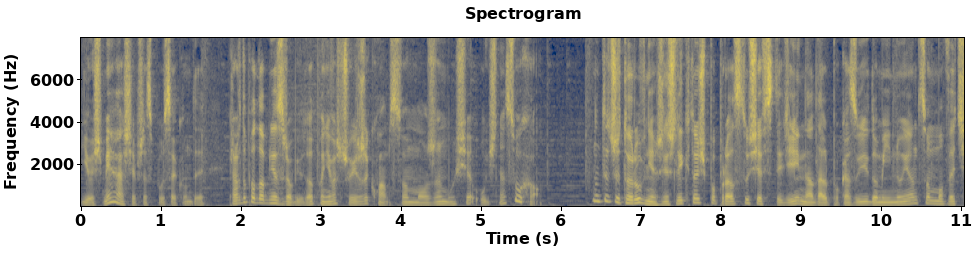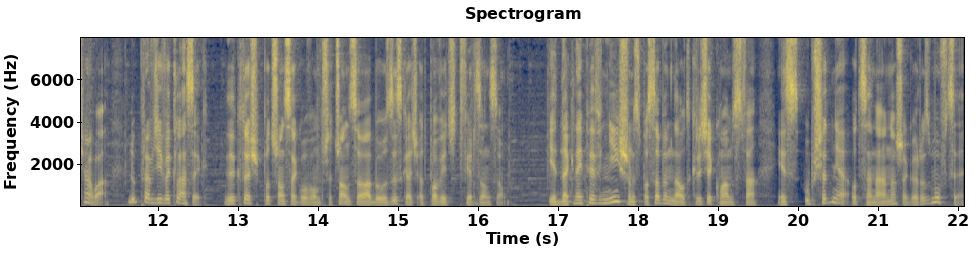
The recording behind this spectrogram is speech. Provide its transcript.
i uśmiecha się przez pół sekundy, prawdopodobnie zrobił to, ponieważ czuje, że kłamstwo może mu się ujść na sucho. Dotyczy to również, jeśli ktoś po prostu się wstydzi i nadal pokazuje dominującą mowę ciała, lub prawdziwy klasyk, gdy ktoś potrząsa głową przecząco, aby uzyskać odpowiedź twierdzącą. Jednak najpewniejszym sposobem na odkrycie kłamstwa jest uprzednia ocena naszego rozmówcy.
